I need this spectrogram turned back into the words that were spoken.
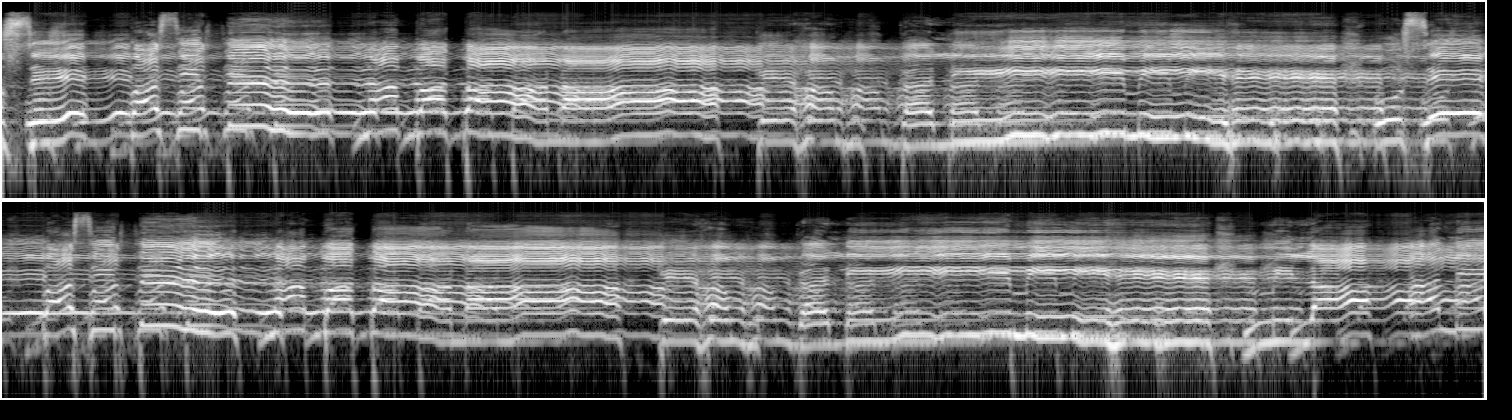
اسے واسط نہ بتانا کہ ہم کلیمی ہیں۔ اسے واسط نہ بتانا کہ ہم کلیمی ہیں۔ ملا علی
